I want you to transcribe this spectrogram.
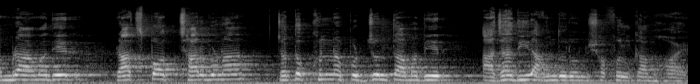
আমরা আমাদের রাজপথ ছাড়ব না, যতক্ষণ না পর্যন্ত আমাদের আজাদির আন্দোলন সফলকাম হয়।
